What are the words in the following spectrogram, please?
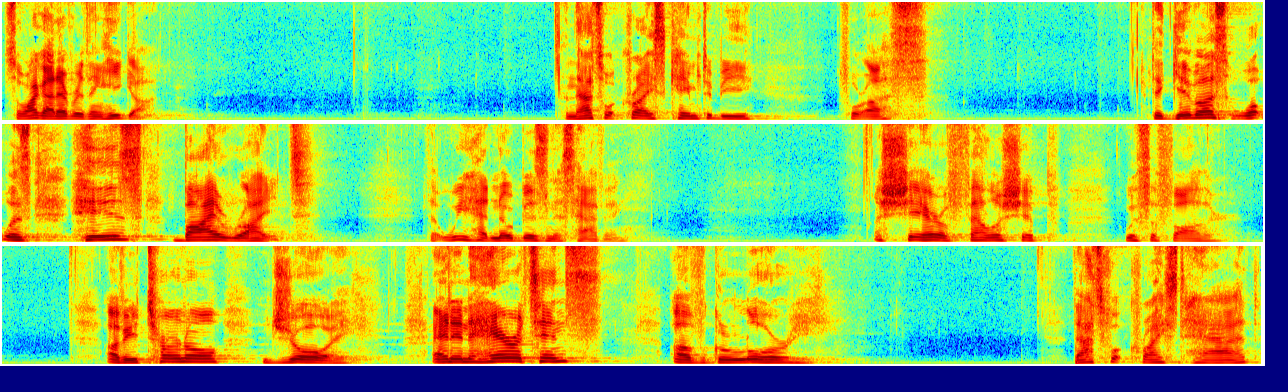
So I got everything he got. And that's what Christ came to be for us to give us what was His by right that we had no business having a share of fellowship with the Father, of eternal joy, an inheritance of glory. That's what Christ had.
